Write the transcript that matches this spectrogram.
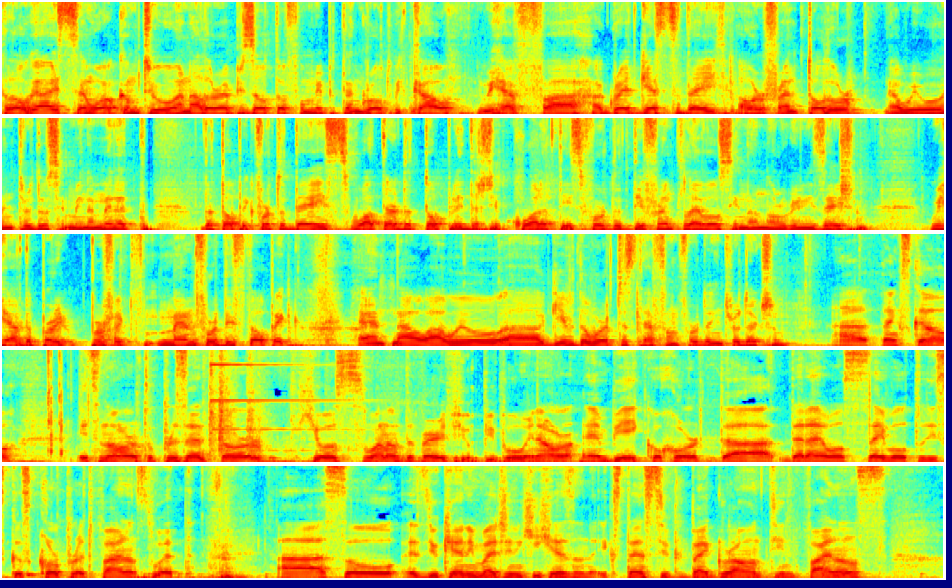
Hello, guys, and welcome to another episode of Omnipotent Growth with Kal. We have uh, a great guest today, our friend Todor. Uh, we will introduce him in a minute. The topic for today is what are the top leadership qualities for the different levels in an organization? We have the per- perfect man for this topic, and now I will uh, give the word to Stefan for the introduction. Uh, thanks, Kal. It's an honor to present Thor. He was one of the very few people in our MBA cohort uh, that I was able to discuss corporate finance with. Uh, so, as you can imagine, he has an extensive background in finance.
